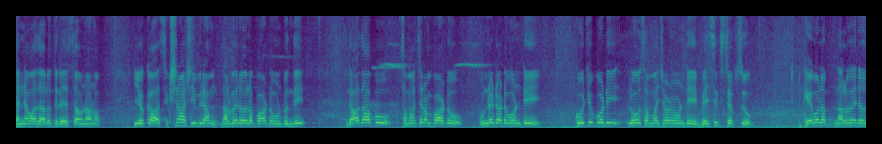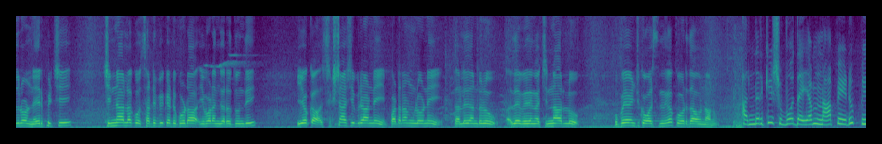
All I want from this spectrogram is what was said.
ధన్యవాదాలు తెలియజేస్తూ ఉన్నాను. ఈ యొక్క శిక్షణా శిబిరం నలభై రోజుల పాటు ఉంటుంది. దాదాపు సంవత్సరం పాటు ఉండేటటువంటి కూచిపూడిలో సంబంధించినటువంటి బేసిక్ స్టెప్స్ కేవలం నలభై రోజుల్లో నేర్పించి చిన్నారులకు సర్టిఫికెట్ కూడా ఇవ్వడం జరుగుతుంది. ఈ యొక్క శిక్షణా శిబిరాన్ని పట్టణంలోని తల్లిదండ్రులు అదేవిధంగా చిన్నారులు ఉపయోగించుకోవాల్సిందిగా కోరుతా ఉన్నాను. అందరికీ శుభోదయం. నా పేరు పి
